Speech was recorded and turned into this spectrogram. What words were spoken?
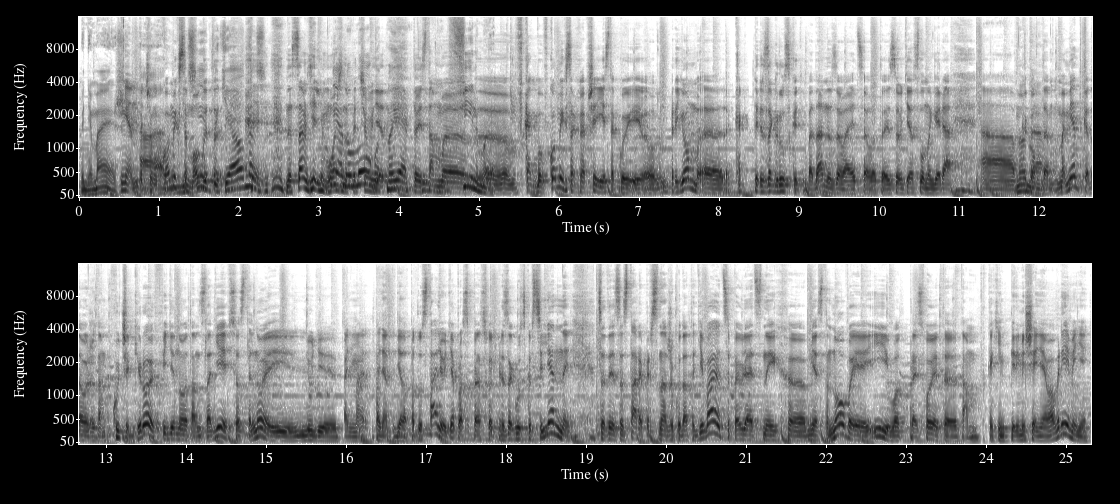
Понимаешь? Не, ну почему? А комиксы могут... Такие, а у нас... На самом деле можно, не, ну, почему могут, нет? Я... То есть там... Э, Фильмы. Э, как бы в комиксах вообще есть такой э, прием, э, как перезагрузка, типа, да, называется. Вот, то есть у тебя, условно говоря, э, в ну, каком-то да. момент, когда уже там куча героев введено, там злодеи, все остальное, и люди, понимают, понятное дело, подустали, у тебя просто происходит перезагрузка вселенной, соответственно, старые персонажи куда-то деваются, появляются на их э, место новые, и вот происходит там какие-то перемещения во времени,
